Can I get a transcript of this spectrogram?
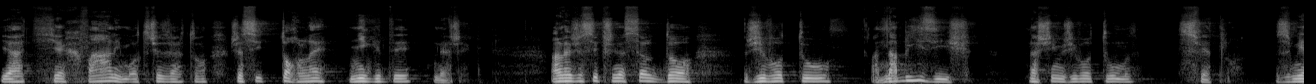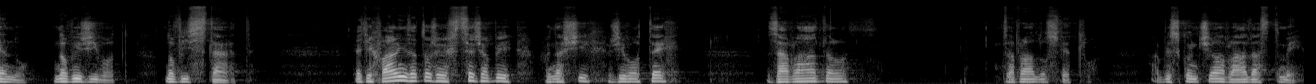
Já tě chválím, Otče, za to, že jsi tohle nikdy neřekl. Ale že jsi přinesl do životu a nabízíš našim životům světlo, změnu, nový život, nový start. Já tě chválím za to, že chceš, aby v našich životech zavládl, zavládlo světlo. Aby skončila vláda s tmy,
